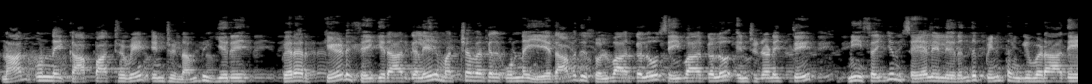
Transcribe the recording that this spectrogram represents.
நான் உன்னை காப்பாற்றுவேன் என்று நம்பியிரு. பிறர் கேடு செய்கிறார்களே மற்றவர்கள் உன்னை ஏதாவது சொல்வார்களோ செய்வார்களோ என்று நினைத்து நீ செய்யும் செயலில் இருந்து பின்தங்கி விடாதே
